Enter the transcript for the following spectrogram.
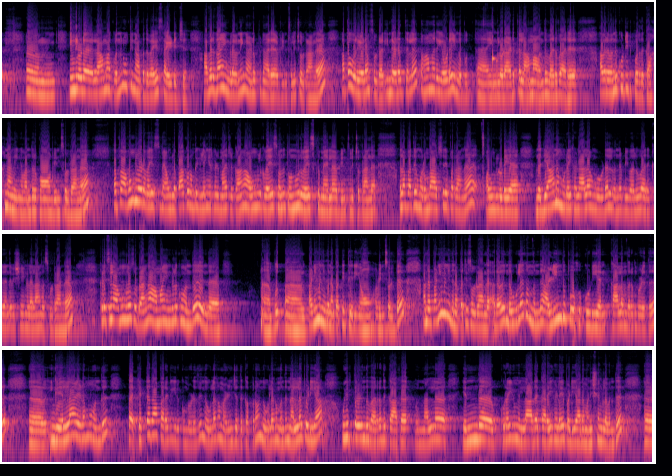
எங்களோட லாமாவுக்கு வந்து நூற்றி நாற்பது வயசு ஆயிடுச்சு. அவர் தான் எங்களை வந்து இங்கே அனுப்புனார் அப்படின்னு சொல்லி சொல்கிறாங்க அப்போ ஒரு இடம் சொல்கிறார் இந்த இடத்துல தாமரையோடு எங்கள் புத் எங்களோட அடுத்த லாமா வந்து வருவார். அவரை வந்து கூட்டிகிட்டு போகிறதுக்காக நாங்கள் இங்கே வந்திருக்கோம் அப்படின்னு சொல்கிறாங்க அப்போ அவங்களோட வயசுமே அவங்கள பார்க்க ரொம்ப இளைஞர்கள் மாதிரி இருக்காங்க. அவங்களுக்கு வயசு வந்து தொண்ணூறு வயசுக்கு மேலே அப்படின்னு சொல்லி சொல்கிறாங்க அதெல்லாம் பார்த்து இவங்க ரொம்ப ஆச்சரியப்படுறாங்க. அவங்களுடைய அந்த தியான முறைகளால் அவங்க உடல் வந்து அப்படி வலுவாக இருக்குது அந்த விஷயங்களெல்லாம் அங்கே சொல்கிறாங்க கடைசியில் அவங்களும் சொல்கிறாங்க ஆமாம் எங்களுக்கும் வந்து இந்த புத் பனிமனிதனை பற்றி தெரியும் அப்படின்னு சொல்லிட்டு அந்த பனிமனிதனை பற்றி சொல்கிறாங்க அதாவது இந்த உலகம் வந்து அழிந்து போகக்கூடிய காலம் வரும் பொழுது இங்கே எல்லா இடமும் வந்து இப்போ கெட்டதாக பரவி இருக்கும் பொழுது இந்த உலகம் அழிஞ்சதுக்கப்புறம் இந்த உலகம் வந்து நல்லபடியாக உயிர்த்தெழுந்து வர்றதுக்காக ஒரு நல்ல எந்த குறையும் இல்லாத கரைகளே படியாத மனுஷங்களை வந்து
